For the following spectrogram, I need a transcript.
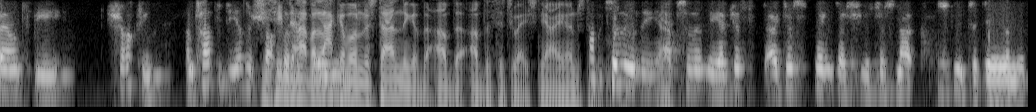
found to be shocking. On top of the other, She seemed to have a lack of understanding of the of the of the situation. Yeah, I understand. Absolutely, Yeah. absolutely. I just, I just think that she's just not accustomed to dealing with.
